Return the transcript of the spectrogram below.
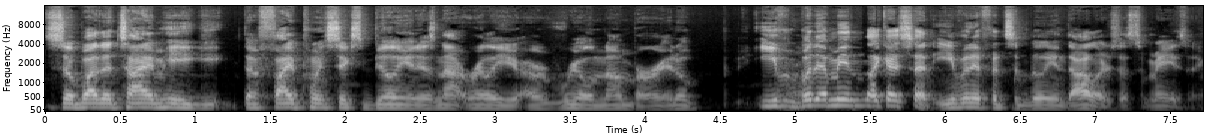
so by the time he the 5.6 billion is not really a real number. It'll even, but I mean, like I said, even if it's a million dollars, that's amazing.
